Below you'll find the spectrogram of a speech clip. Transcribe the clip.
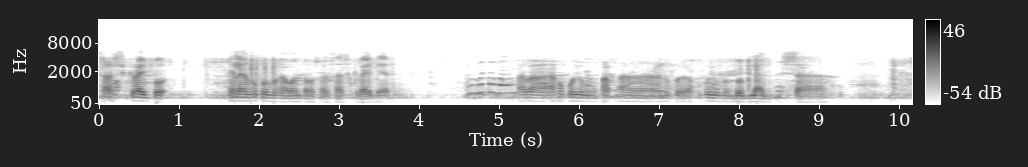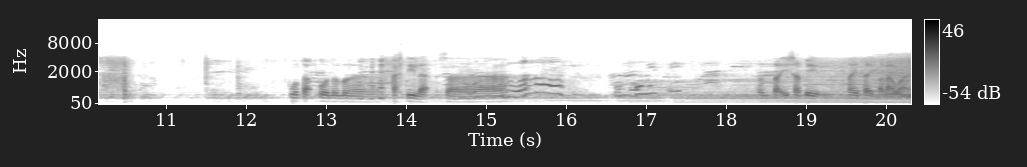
Subscribe po. Kailangan ko po mga 1,000 subscriber. Para ako po yung pap, ah, ano po, ako po yung magbablog sa kuta po ng mga Kastila sa. Santa Isabel, Taytay, Palawan.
